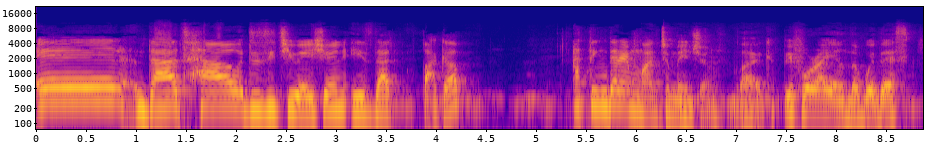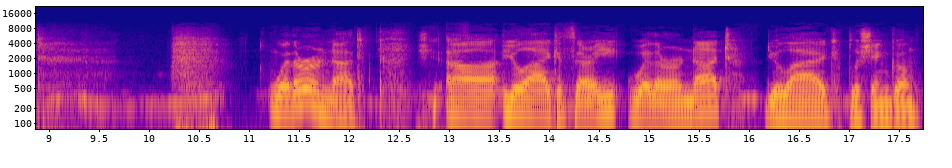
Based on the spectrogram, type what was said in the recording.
And that's how the situation is that fuck up. I think that I'm going to mention, like, before I end up with this, whether or not uh, you like Eteri, whether or not you like Plushenko,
